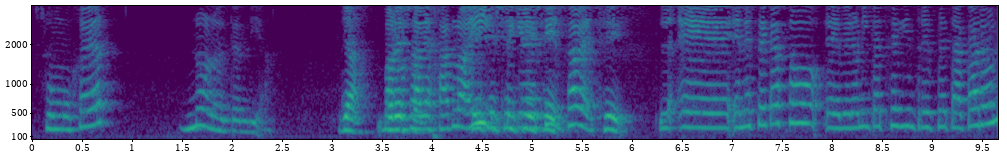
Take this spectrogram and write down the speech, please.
Su mujer no lo entendía. Ya. Vamos a dejarlo ahí, sí, sí, decir. ¿sabes? Eh, en este caso, eh, Verónica Chegui interpreta a Carol,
